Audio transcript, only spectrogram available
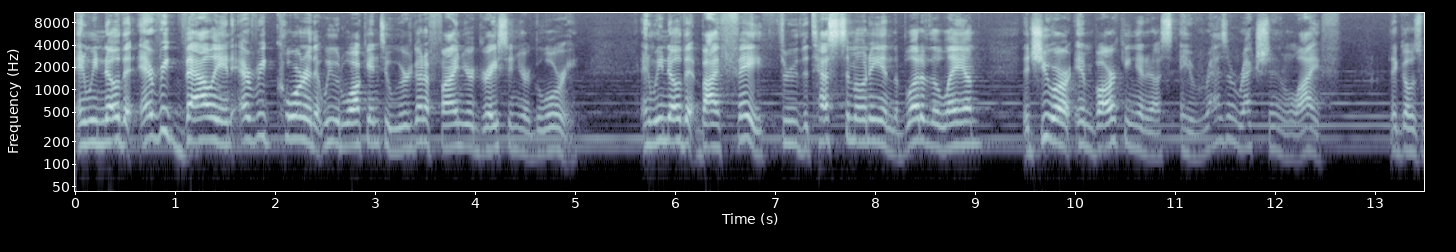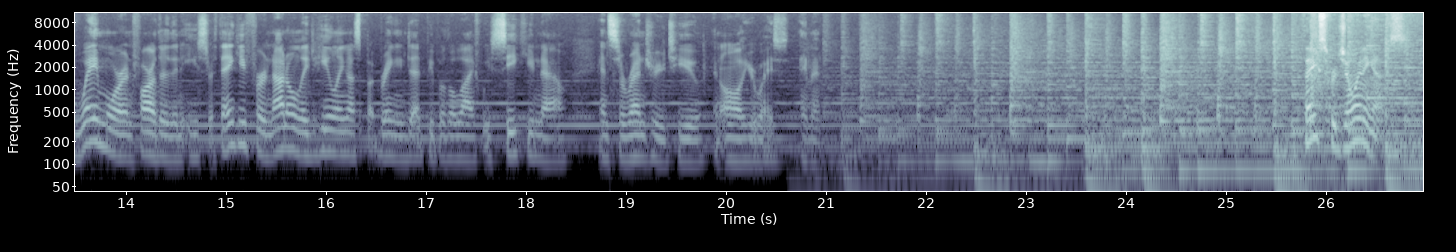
And we know that every valley and every corner that we would walk into, we were going to find your grace and your glory. And we know that by faith, through the testimony and the blood of the Lamb, that you are embarking in us a resurrection life that goes way more and farther than Easter. Thank you for not only healing us, but bringing dead people to life. We seek you now and surrender to you in all your ways. Amen. Thanks for joining us.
